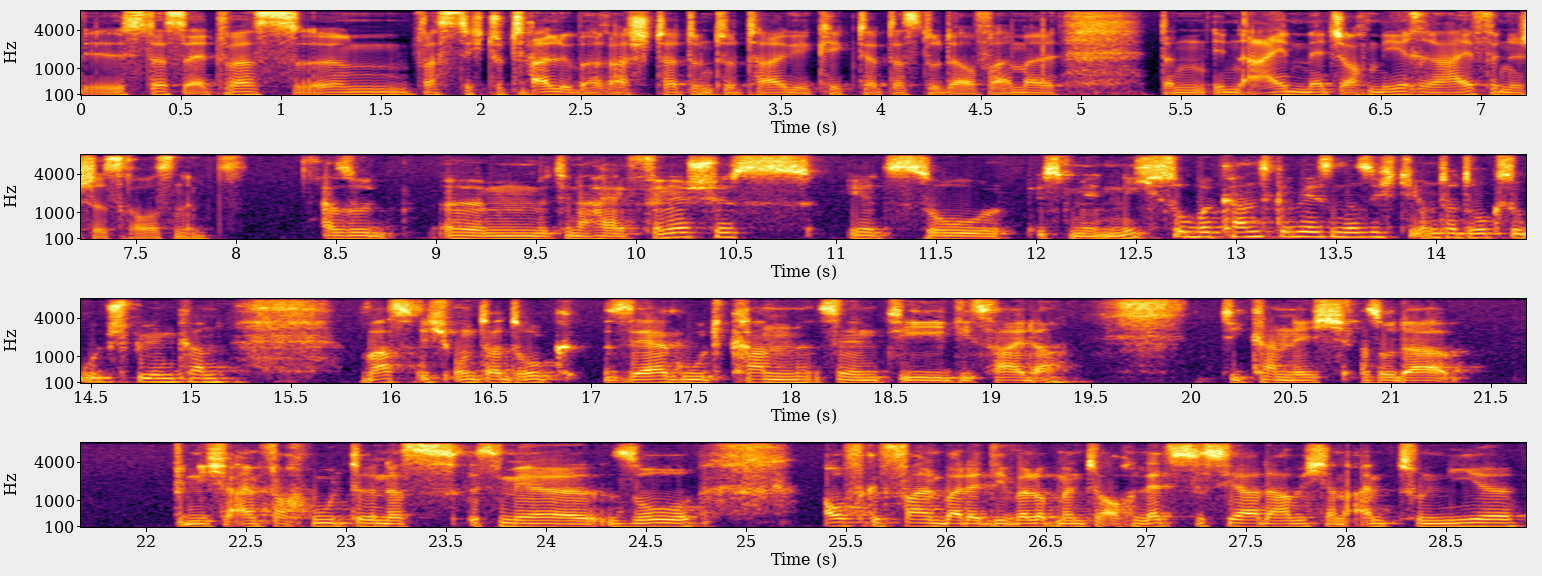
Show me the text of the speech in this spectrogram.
ist das etwas, was dich total überrascht hat und total gekickt hat, dass du da auf einmal dann in einem Match auch mehrere High Finishes rausnimmst? Also ähm, mit den High Finishes jetzt so ist mir nicht so bekannt gewesen, dass ich die unter Druck so gut spielen kann. Was ich unter Druck sehr gut kann, sind die Decider. Die kann ich, also da bin ich einfach gut drin. Das ist mir so aufgefallen bei der Development auch letztes Jahr. Da habe ich an einem Turnier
